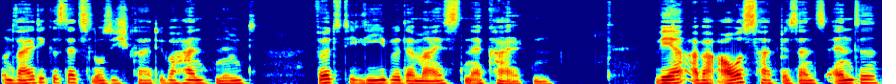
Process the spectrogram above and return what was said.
und weil die Gesetzlosigkeit überhand nimmt, wird die Liebe der meisten erkalten. Wer aber aushat bis ans Ende,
